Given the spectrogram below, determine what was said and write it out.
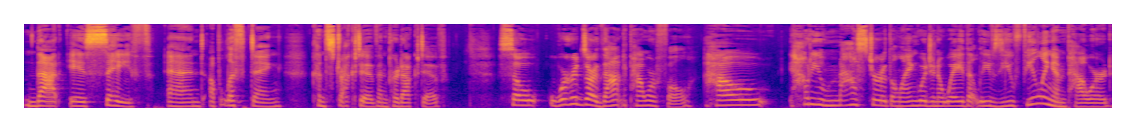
that is safe and uplifting, constructive, and productive. So, words are that powerful. How how do you master the language in a way that leaves you feeling empowered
